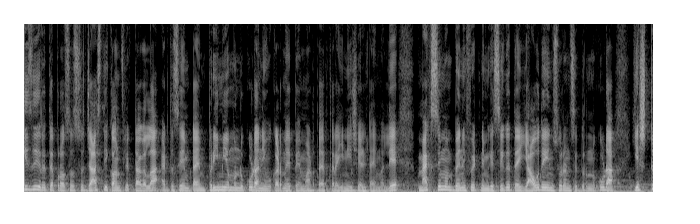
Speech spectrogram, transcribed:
ಈಸಿ ಇರುತ್ತೆ ಪ್ರೊಸೆಸ್ ಜಾಸ್ತಿ ಕಾನ್ಫ್ಲಿಕ್ಟ್ ಆಗಲ್ಲ at the same time premium ಅನ್ನು ಕೂಡ ನೀವು ಕಡಿಮೆ ಪೇ ಮಾಡ್ತಾ ಇರ್ತಾರೆ ಇನಿಷಿಯಲ್ ಟೈಮಲ್ಲಿ ಮ್ಯಾಕ್ಸಿಮಮ್ ಬೆನಿಫಿಟ್ ನಿಮಗೆ ಸಿಗುತ್ತೆ, ಯಾವುದೇ ಇನ್ಶೂರೆನ್ಸ್ ಇದ್ರೂ ಕೂಡ ಎಷ್ಟು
